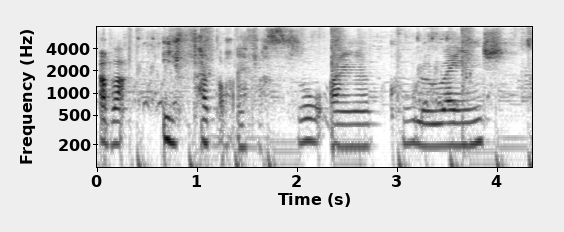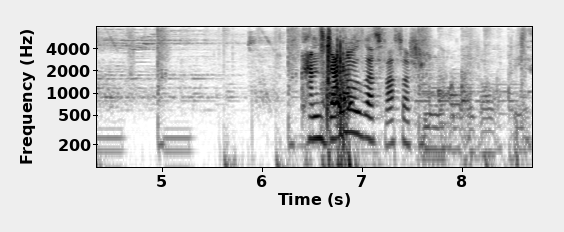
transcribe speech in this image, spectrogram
Aber ich hat auch einfach so eine coole Range. Kann dann noch übers Wasser fliegen. Also, okay.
